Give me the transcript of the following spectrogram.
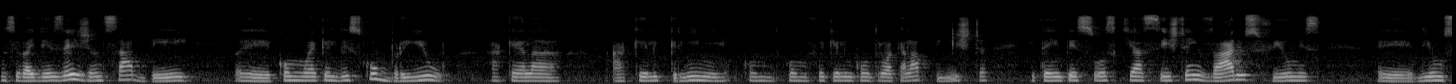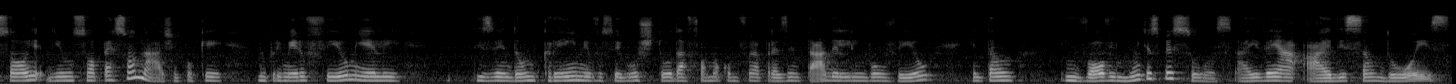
você vai desejando saber é, como é que ele descobriu aquela, aquele crime, como, como foi que ele encontrou aquela pista. E tem pessoas que assistem vários filmes é, de, um só, de um só personagem, porque no primeiro filme ele desvendou um crime, você gostou da forma como foi apresentado, ele envolveu, então envolve muitas pessoas. Aí vem a, a edição 2.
